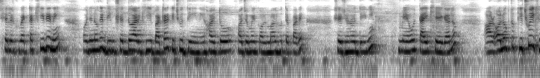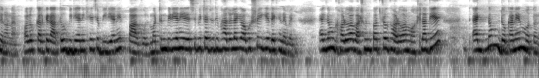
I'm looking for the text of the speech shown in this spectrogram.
ছেলের খুব একটা খিদে নেই, ওই জন্য ওকে ডিম সেদ্ধ আর ঘি, বাটার কিছু দিইনি। হয়তো হজমে কলমাল হতে পারে, সেই জন্য দিইনি। মেয়েও তাই খেয়ে গেল। আর অলোক তো কিছুই খেলো না। অলোক কালকে রাতেও বিরিয়ানি খেয়েছে, বিরিয়ানির পাগল। মাটন বিরিয়ানির রেসিপিটা যদি ভালো লাগে অবশ্যই গিয়ে দেখে নেবেন। একদম ঘরোয়া বাসনপত্র, ঘরোয়া মশলা দিয়ে একদম দোকানের মতন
